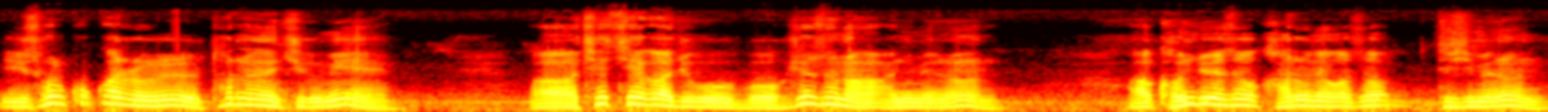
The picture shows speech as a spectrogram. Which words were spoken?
이 솔 꽃가루를 털어낸 지금이 아, 채취해가지고 뭐 효소나 아니면은 아, 건조해서 가루 내어서 드시면은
